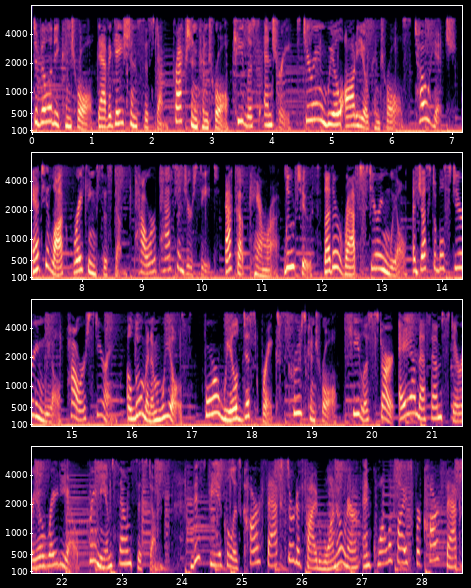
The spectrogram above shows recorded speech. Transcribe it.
stability control, navigation system, traction control, keyless entry, steering wheel audio controls, tow hitch, anti-lock braking system, power passenger seat, backup camera, Bluetooth, leather wrapped steering wheel, adjustable steering wheel, power steering, aluminum wheels, four-wheel disc brakes, cruise control, keyless start, AM FM stereo radio, premium sound system. This vehicle is Carfax certified one owner and qualifies for Carfax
